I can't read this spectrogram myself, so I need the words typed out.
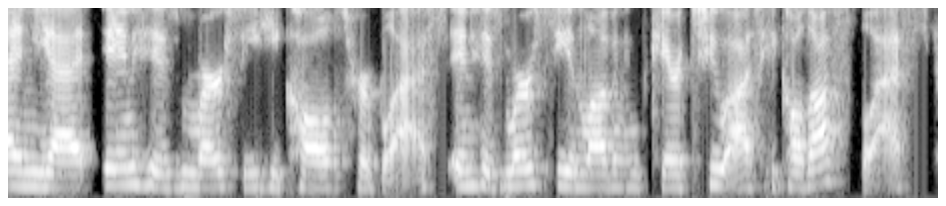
And yet in his mercy, he calls her blessed. In his mercy and love and care to us, he calls us blessed.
